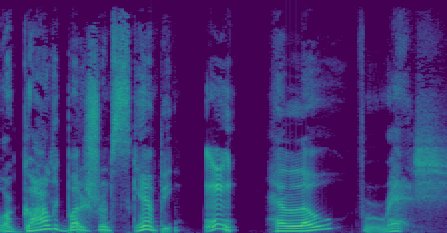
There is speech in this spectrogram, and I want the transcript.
or garlic butter shrimp scampi. Mm. Hello Fresh.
